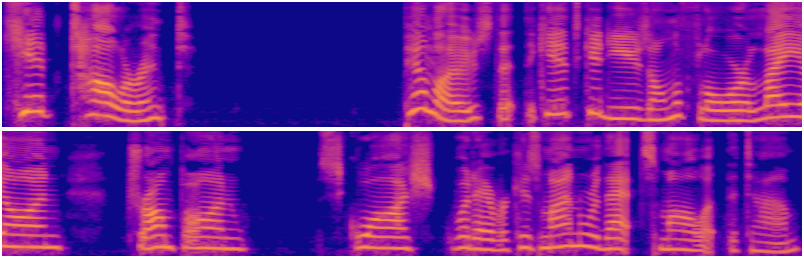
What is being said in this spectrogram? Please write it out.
kid tolerant pillows that the kids could use on the floor, lay on, tromp on, squash, whatever, cause mine were that small at the time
